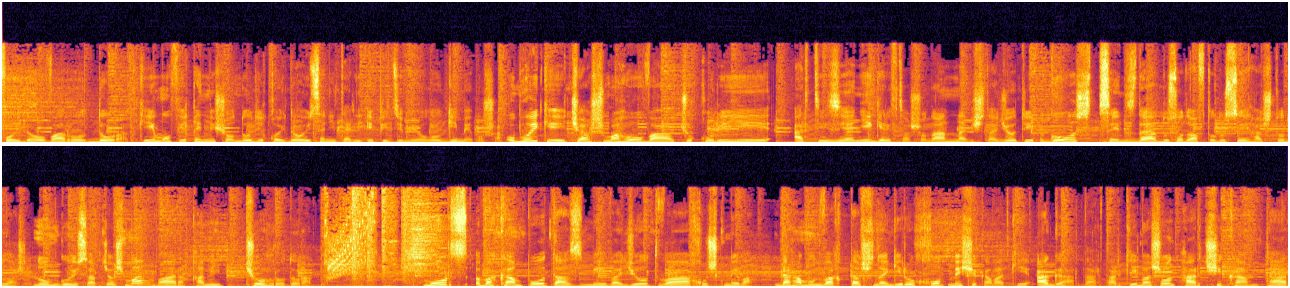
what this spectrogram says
фоидаоварро дорад ки мувофиқи нишондоди қоидаҳои санитарӣ эпидемиологӣ мебошад. Обҳое ки чашмаҳо ва чуқурии артезианӣ гирифта шуданд навиштаҷоти гост 1727388 номгӯи сарчашма ва рақами чоҳро дорад морс ва компот аз меваҷот ва хушкмева дар ҳамон вақт ташнагиро хуб мешиканад ки агар дар таркибашон ҳар чӣ камтар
